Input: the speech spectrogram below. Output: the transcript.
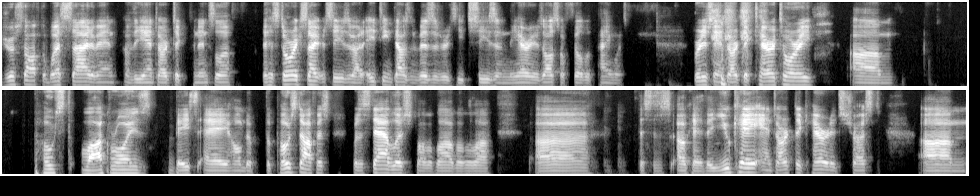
just off the west side of, Ant- of the Antarctic Peninsula. The historic site receives about 18,000 visitors each season, the area is also filled with penguins. British Antarctic Territory, um, Port Lockroy's Base A, home to the post office, was established. Blah blah blah blah blah blah. Uh, this is okay. The UK Antarctic Heritage Trust um,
